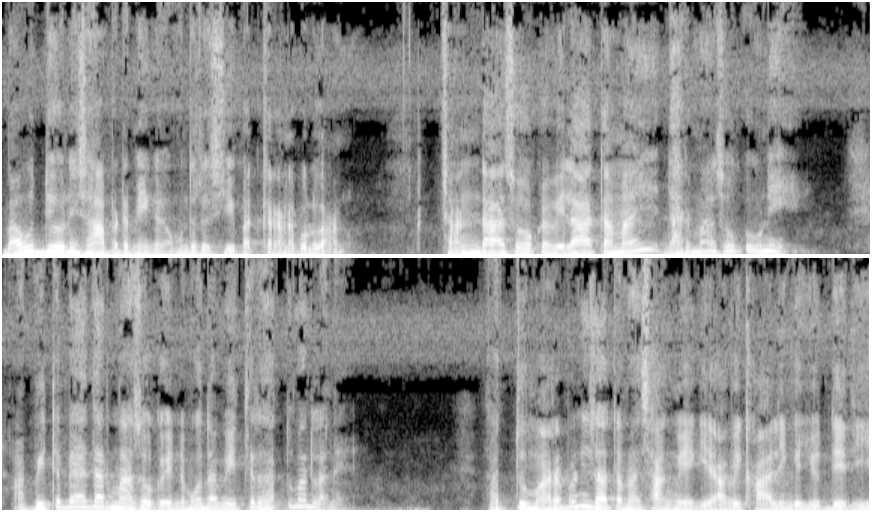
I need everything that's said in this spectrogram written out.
බෞද්ධයෝ නිසා අපට මේක හොඳට සිහිපත් කරන්න පුළුවන්. ඡණ්ඩාශෝක වෙලා තමයි ධර්මාශෝක උනේ. අපිට බෑ ධර්මාශෝක වෙන්න. මොකද අපි එච්චර සත්තු මරලා නැහැ. සත්තු මරපු නිසා තමයි සංවේගය ආවේ කාලිංග යුද්ධෙදී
